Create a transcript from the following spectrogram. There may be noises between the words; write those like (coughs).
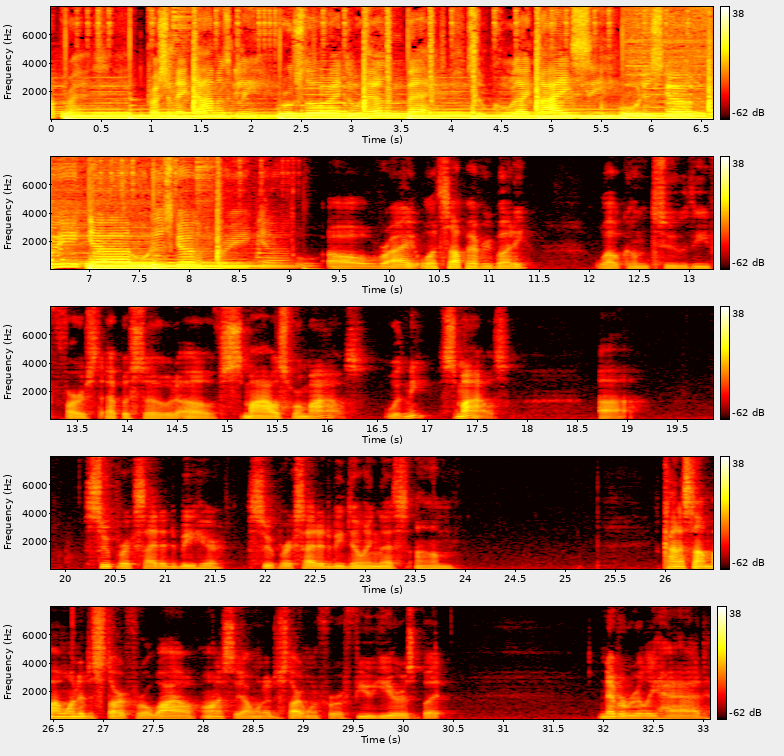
not pressed. Pressure make diamonds gleam. Bruce flow right through hell and back. Still cool like my AC. Ooh, this girl a freak, yeah. Ooh, this girl a freak, yeah. All right, what's up, everybody? Welcome to the first episode of Smiles for Miles with me, Smiles. Uh, super excited to be here. Super excited to be doing this. Um, kind of something I wanted to start for a while. Honestly, I wanted to start one for a few years, but never really had,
